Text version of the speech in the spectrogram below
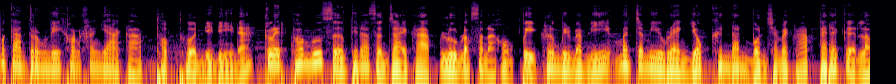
มการตรงนี้ค่อนข้างยากครับ ทบทวนดีๆนะ เกร็ดความรู้เสริมที่น่าสนใจครับ รูปลักษณะของปีกเครื่องบินแบบนี้ มันจะมีแรงยกขึ้นด้านบนใช่ไหมครับ แต่ถ้าเกิดเรา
